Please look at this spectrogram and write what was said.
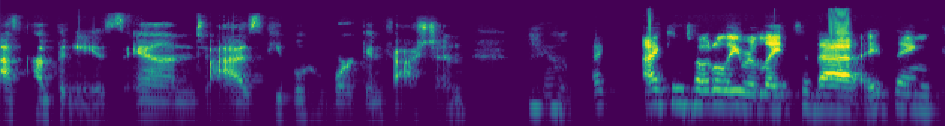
as companies and as people who work in fashion fashion. Yeah. Mm-hmm. I, I can totally relate to that. I think,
